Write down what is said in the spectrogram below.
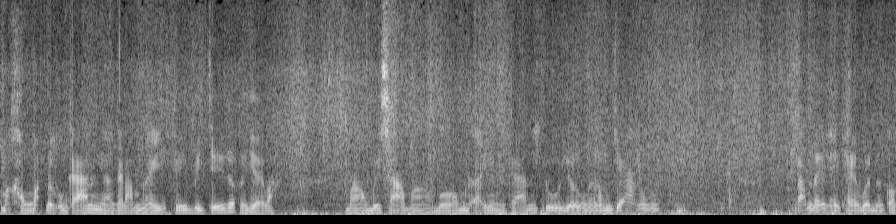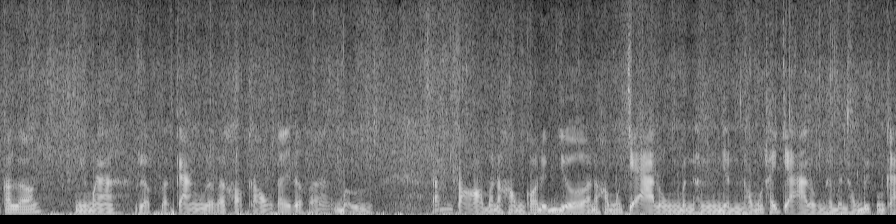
mà không bắt được con cá nữa nha. Cái đầm này cái vị trí rất là dễ bắt. Mà không biết sao mà bữa ông để cho con cá nó chui vô ngay đống trà luôn. Đầm này thì theo bên là có cá lớn nhưng mà rất là căng, rất là khó câu, tại rất là bự. Tầm to mà nó không có điểm dựa, nó không có trà luôn. Mình nhìn không có thấy trà luôn, thì mình không biết con cá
